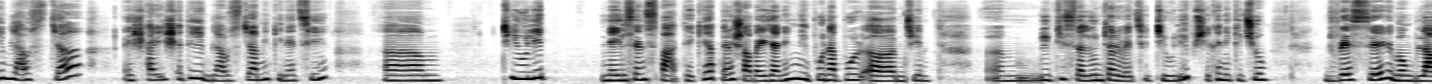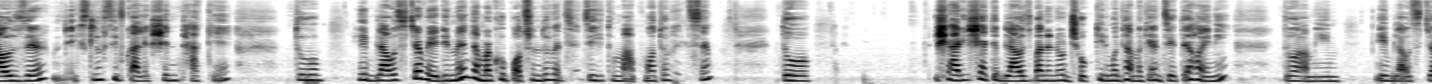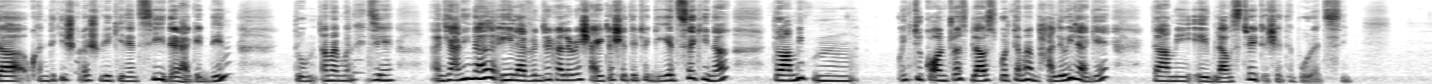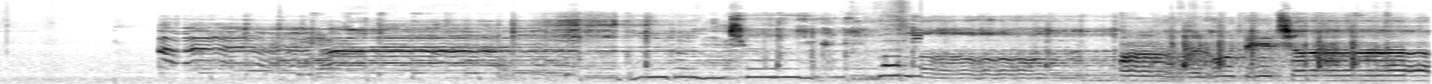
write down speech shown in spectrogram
এই ব্লাউজটা এই শাড়ির সাথে এই ব্লাউজটা আমি কিনেছি টিউলিপ নেইলস অ্যান্ড স্পা থেকে। আপনারা সবাই জানেন নিপুণাপুর আম, যে বিউটি স্যালুনটা রয়েছে টিউলিপ সেখানে কিছু ড্রেসের এবং ব্লাউজের এক্সক্লুসিভ কালেকশন থাকে। তো এই ব্লাউজটা রেডিমেড আমার খুব পছন্দ হয়েছে যেহেতু মাপ মতো হয়েছে। তো শাড়ির সাথে ব্লাউজ বানানোর ঝক্কির মধ্যে আমাকে আর যেতে হয়নি। তো আমি এই ব্লাউজটা ওখান থেকে সরাসরি কিনেছি ঈদের আগের দিন। তো আমার মনে হয় যে, জানি না এই ল্যাভেন্ডার কালারের শাড়িটার সাথে এটা গিয়েছে কি না তো আমি একটু কন্ট্রাস্ট ব্লাউজ পরতে আমার ভালোই লাগে। তো আমি এই ব্লাউজটা এটার সাথে পরেছি। হতে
